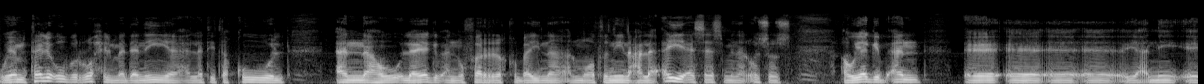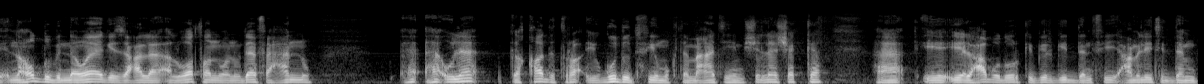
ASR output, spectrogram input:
ويمتلئوا بالروح المدنية التي تقول أنه لا يجب أن نفرق بين المواطنين على أي أساس من الأسس أو يجب أن آه، آه، يعني نعض بالنواجز على الوطن وندافع عنه. هؤلاء كقادة رأي جدد في مجتمعاتهم لا شك يلعبوا دور كبير جدا في عملية الدمج.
